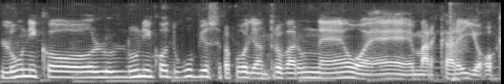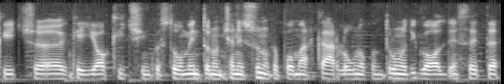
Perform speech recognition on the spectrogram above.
L'unico, l'unico dubbio, se proprio vogliamo trovare un neo, è marcare Jokic, che Jokic in questo momento non c'è nessuno che può marcarlo uno contro uno di Golden State.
